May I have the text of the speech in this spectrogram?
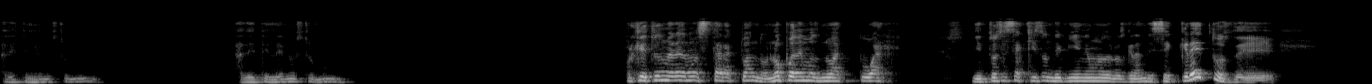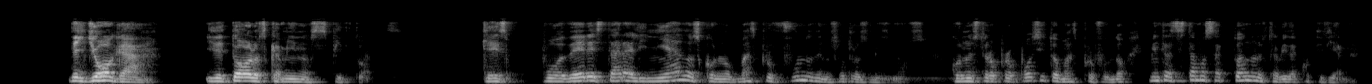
a detener nuestro mundo, a detener nuestro mundo. Porque de todas maneras vamos a estar actuando, no podemos no actuar. Y entonces aquí es donde viene uno de los grandes secretos de, del yoga y de todos los caminos espirituales, que es poder estar alineados con lo más profundo de nosotros mismos, con nuestro propósito más profundo, mientras estamos actuando en nuestra vida cotidiana.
